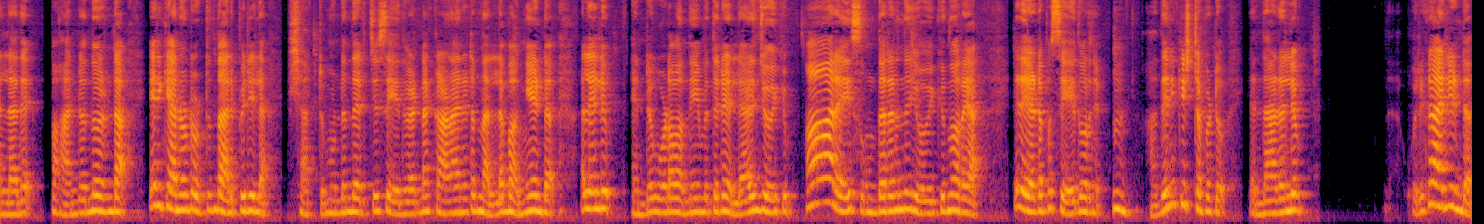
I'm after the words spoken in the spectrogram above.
അല്ലാതെ പാന്റൊന്നും ഇടണ്ട. എനിക്ക് അതിനോട് ഒട്ടും താല്പര്യമില്ല. ഷർട്ടും മുണ്ടും ധരിച്ച് സേതുവേട്ടനെ കാണാനായിട്ട് നല്ല ഭംഗിയുണ്ട്. അല്ലെങ്കിലും എന്റെ കൂടെ വന്നു കഴിയുമ്പോഴത്തേനും എല്ലാവരും ചോദിക്കും ആരായി സുന്ദരൻ എന്ന് ചോദിക്കുന്നു പറയാം? ഇത് കേട്ടപ്പോൾ സേതു പറഞ്ഞു അതെനിക്ക് ഇഷ്ടപ്പെട്ടു. എന്താണേലും ഒരു കാര്യമുണ്ട്.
